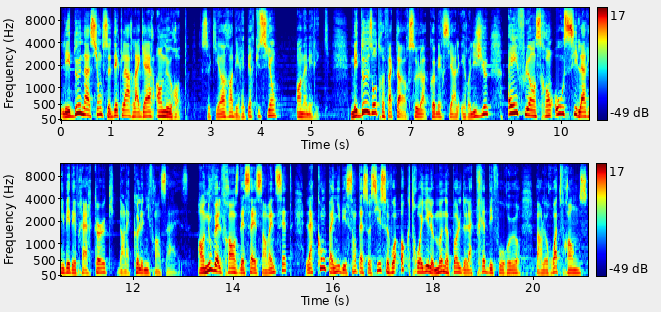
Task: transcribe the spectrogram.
les deux nations se déclarent la guerre en Europe, ce qui aura des répercussions en Amérique. Mais deux autres facteurs, ceux-là commercial et religieux, influenceront aussi l'arrivée des frères Kirk dans la colonie française. En Nouvelle-France dès 1627, la Compagnie des Cent Associés se voit octroyer le monopole de la traite des fourrures par le roi de France,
